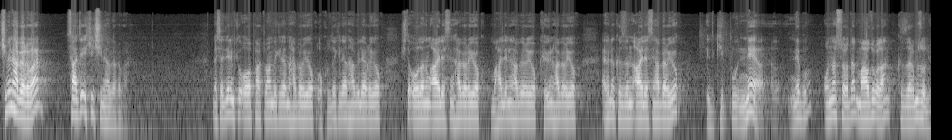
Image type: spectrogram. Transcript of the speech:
kimin haberi var? Sadece iki kişinin haberi var. Mesela diyelim ki o apartmandakilerin haberi yok, okuldakilerin haberleri yok, işte oğlanın ailesinin haberi yok, mahallenin haberi yok, köyün haberi yok, efendim kızının ailesinin haberi yok. E ki bu ne? Ne bu? Ondan sonra da mağdur olan kızlarımız oluyor.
